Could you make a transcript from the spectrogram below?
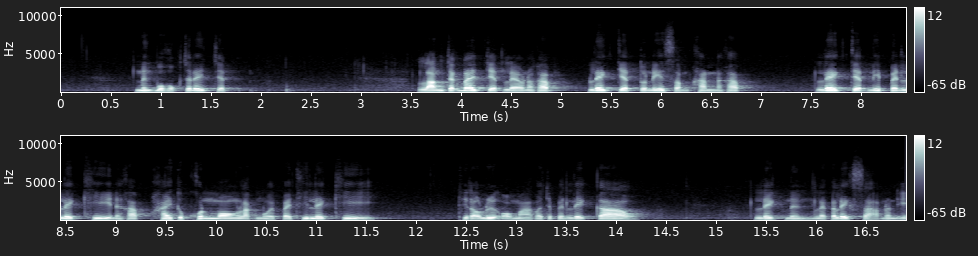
1บวก6จะได้ 7 หลังจากได้ 7 แล้วนะครับ เลข 7 ตัวนี้สำคัญนะครับ เลข 7 นี้เป็นเลขคี่นะครับ ให้ทุกคนมองหลักหน่วยไปที่เลขคี่ ที่เราเลือกออกมาก็จะเป็นเลข 9 เลข 1 และก็เลข 3 นั่นเอ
